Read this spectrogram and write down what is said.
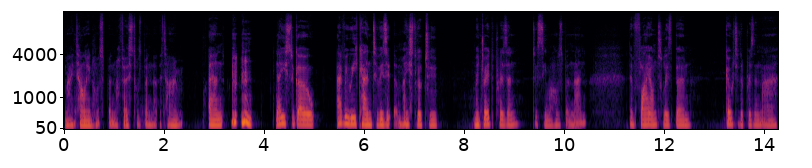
my Italian husband, my first husband at the time. And I used to go every weekend to visit them. I used to go to Madrid prison to see my husband then, then fly on to Lisbon, go to the prison there,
